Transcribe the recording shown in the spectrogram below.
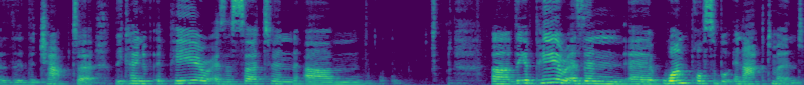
the, the, the chapter, they kind of appear as a certain um, uh, they appear as an uh, one possible enactment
